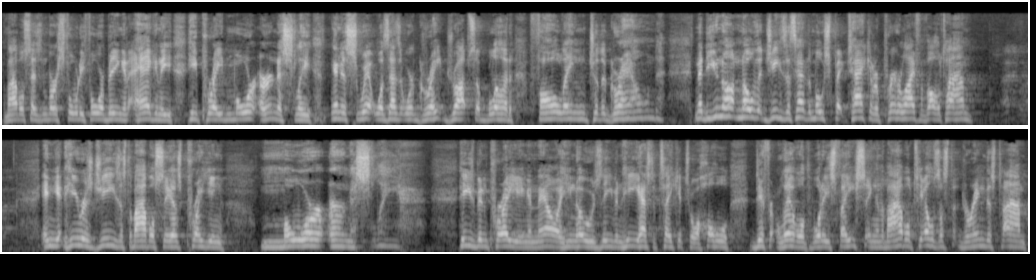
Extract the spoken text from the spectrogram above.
The Bible says in verse 44, being in agony, he prayed more earnestly, and his sweat was as it were great drops of blood falling to the ground. Now, do you not know that Jesus had the most spectacular prayer life of all time? And yet, here is Jesus, the Bible says, praying more earnestly. He's been praying, and now he knows even he has to take it to a whole different level with what he's facing. And the Bible tells us that during this time,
